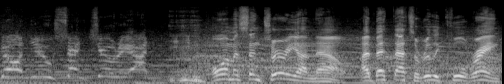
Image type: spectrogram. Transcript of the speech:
your new centurion! Oh, I'm a centurion now. I bet that's a really cool rank.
